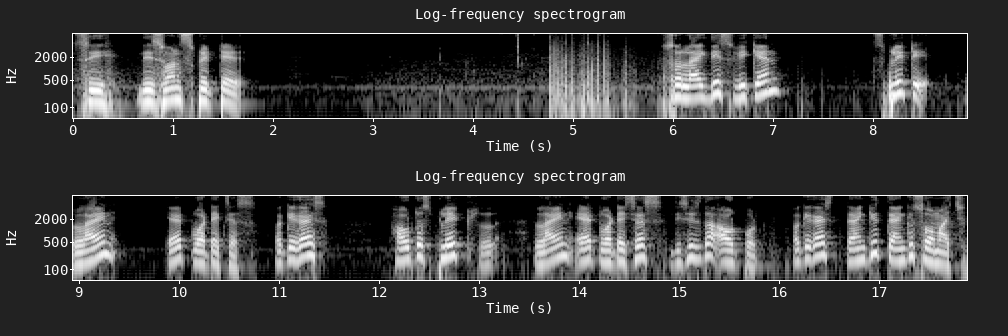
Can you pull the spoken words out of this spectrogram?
See this one splitted. So like this we can split line at vertices okay guys? How to split line at vertices. This is the output. Okay guys. Thank you. Thank you so much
